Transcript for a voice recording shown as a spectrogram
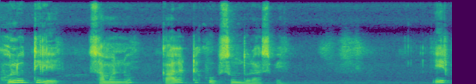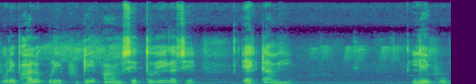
হলুদ দিলে সামান্য কালারটা খুব সুন্দর আসবে। এরপরে ভালো করে ফুটে আম সেদ্ধ হয়ে গেছে, একটা আমি লেবু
